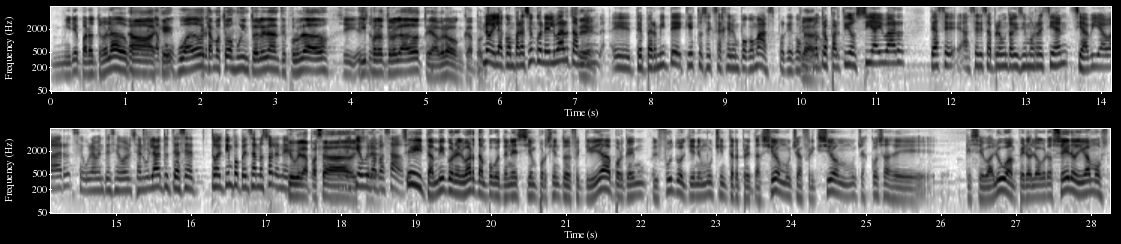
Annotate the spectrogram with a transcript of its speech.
miré para otro lado, porque No, me tapó un jugador. estamos todos muy intolerantes por un lado Sí, y por otro lado te da bronca. porque- No, y la comparación con el VAR también Sí. eh, te permite que esto se exagere un poco más, porque como Claro. en otros partidos sí hay VAR, te hace hacer esa pregunta que hicimos recién, si había VAR, seguramente ese gol se anulaba, entonces te hace todo el tiempo pensar no solo en el ¿Qué hubiera pasado? en el qué Y hubiera sí. pasado. Sí, también con el VAR tampoco tenés 100% de efectividad porque hay- el fútbol tiene mucha interpretación, mucha fricción, muchas cosas de, que se evalúan, pero lo grosero, digamos,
